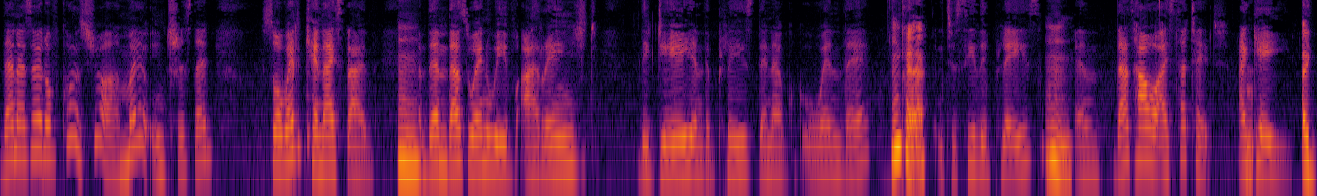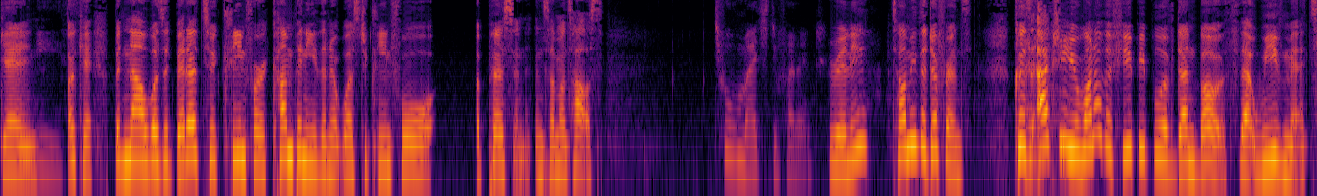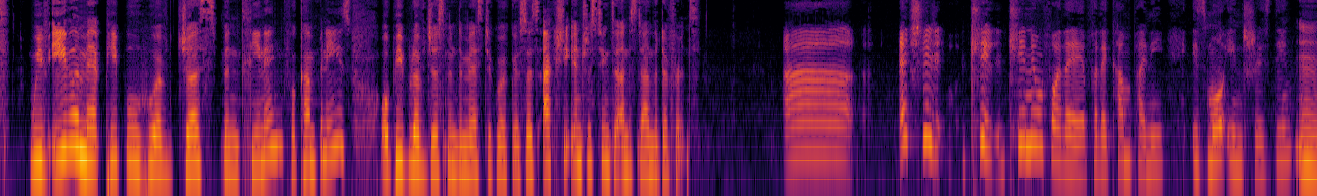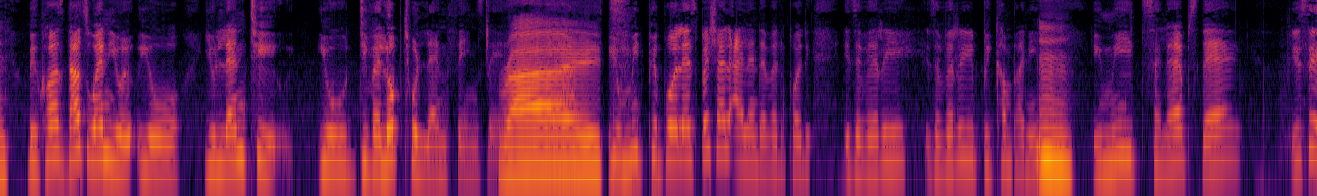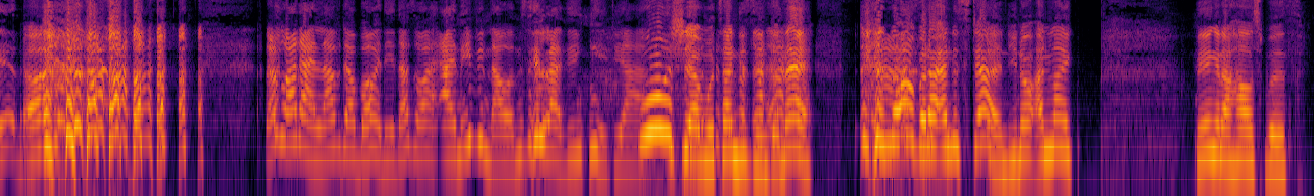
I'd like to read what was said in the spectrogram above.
then I said, of course, sure, am I interested? So when can I start? Hmm. And then that's when we've arranged the day and the place. Then I went there Okay. to see the place, hmm. and that's how I started again. Again. Yes. Okay. But now, was it better to clean for a company than it was to clean for a person in someone's house? Too much different. Really? Tell me the difference. Because actually, you're one of the few people who have done both that we've met. We've either met people who have just been cleaning for companies or people who have just been domestic workers. So it's actually interesting to understand the difference. Uh, actually, cle- cleaning for the for the company is more interesting Mm. because that's when you you you learn to you develop to learn things there. Right. Yeah. You meet people, especially Ireland Everybody. It's a very it's a very big company. Mm. You meet celebs there. You see. Ah. That's what I loved about it. That's why, and even now I'm still loving it. Yeah. Ooh, shiyamuthanda izinto, ne? no, but I understand. You know, unlike being in a house with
